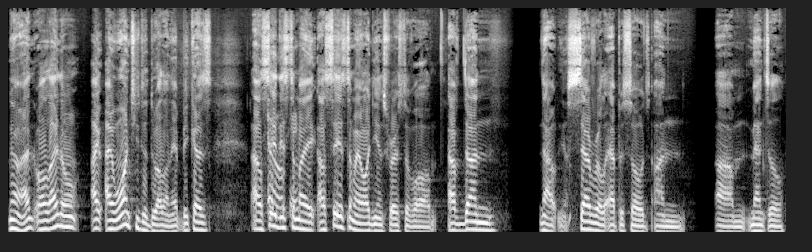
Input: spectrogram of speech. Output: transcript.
No, I, well, I don't. I, I want you to dwell on it because I'll say oh, this okay. to my I'll say this to my audience first of all. I've done now you know, several episodes on um, mental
